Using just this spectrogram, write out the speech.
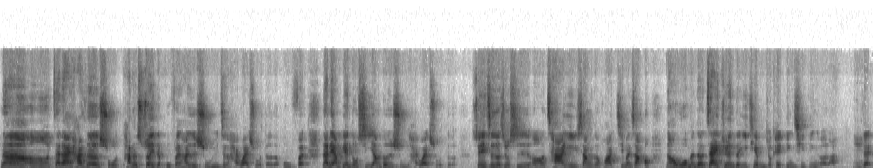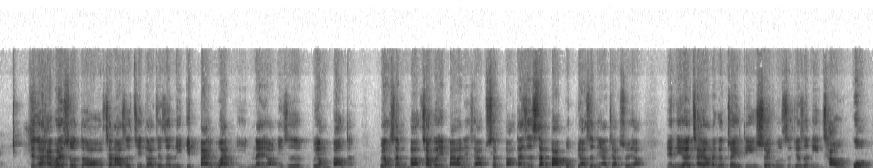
那呃再来它的所它的税的部分，它是属于这个海外所得的部分，那两边都是一样，都是属于海外所得。所以这个就是呃差异上的话，基本上哦，然后我们的债券的 ETF 你就可以定期定额啦，对。这个海外所得哦，陈老师记得，就是你一百万以内哦，你是不用报的，不用申报；超过一百万你才要申报。但是申报不表示你要缴税哦，因为你会采用那个最低税负制，就是你超过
